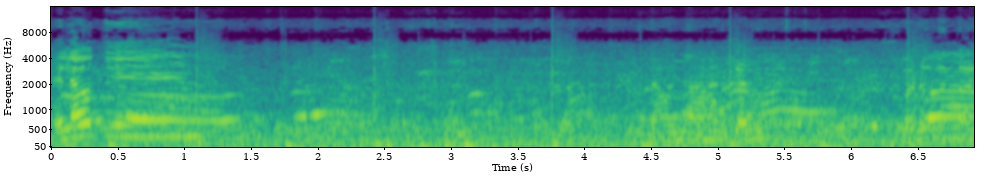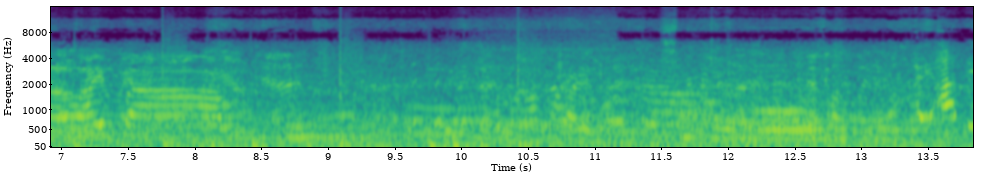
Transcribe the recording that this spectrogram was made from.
Hello, Kim! Ka ni... Wow, hi, Pam! Ay, ate!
